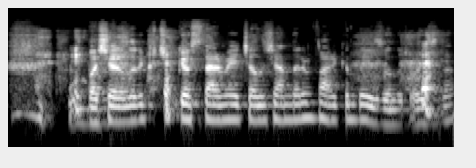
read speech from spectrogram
Başarıları küçük göstermeye çalışanların farkındayız Onur o yüzden.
